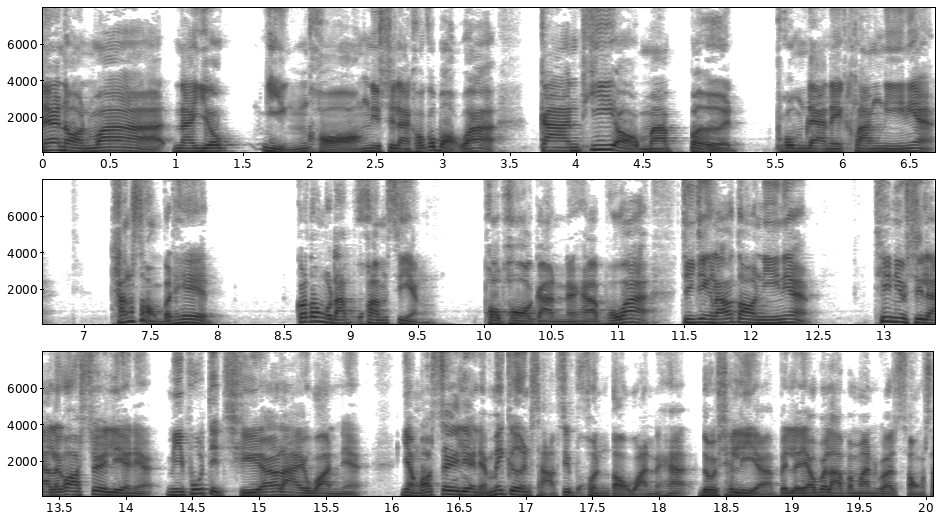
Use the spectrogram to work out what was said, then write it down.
แน่นอนว่านายกหญิงของนิวซีแลนด์เขาก็บอกว่า การที่ออกมาเปิดพรมแดนในครั้งนี้เนี่ย ทั้งสองประเทศก็ต้องรับความเสี่ยงพอๆกันนะครับ เพราะว่าจริง ๆ แล้วตอนนี้เนี่ยที่นิวซีแลนด์แล้วก็ออสเตรเลียเนี่ยมีผู้ติดเชื้อรายวันเนี่ยอย่างออสเตรเลียเนี่ยไม่เกิน 30 คนต่อวันนะฮะ โดยเฉลี่ยเป็นระยะเวลาประมาณกว่า2อส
